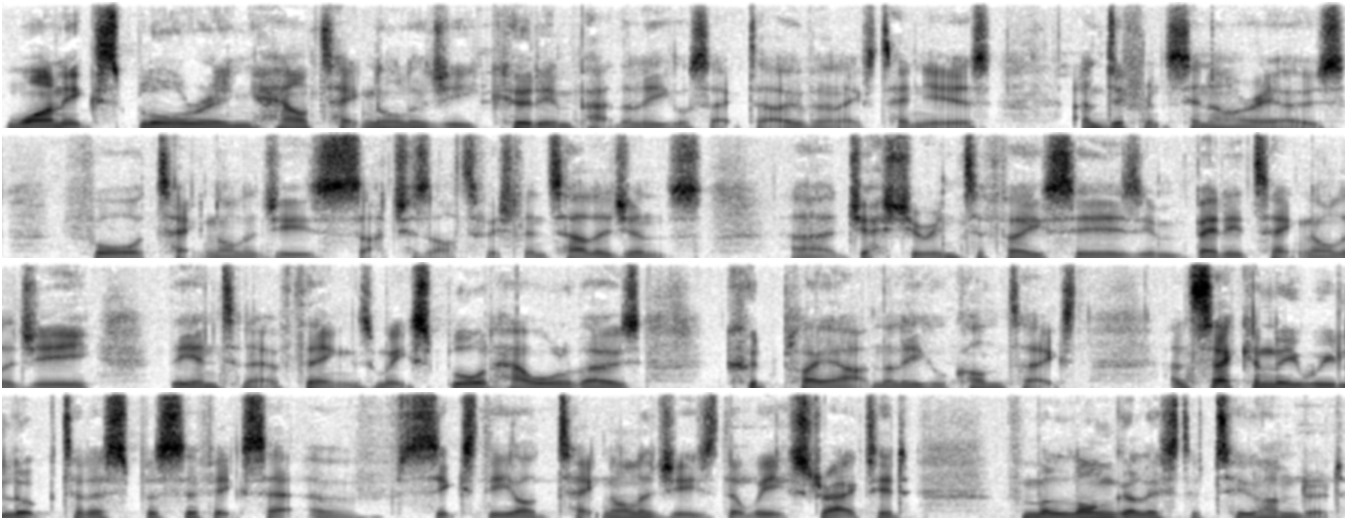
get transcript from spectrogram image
One exploring how technology could impact the legal sector over the next 10 years and different scenarios for technologies such as artificial intelligence, uh, gesture interfaces, embedded technology, the Internet of Things. And we explored how all of those could play out in the legal context. And secondly, we looked at a specific set of 60 odd technologies that we extracted from a longer list of 200.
